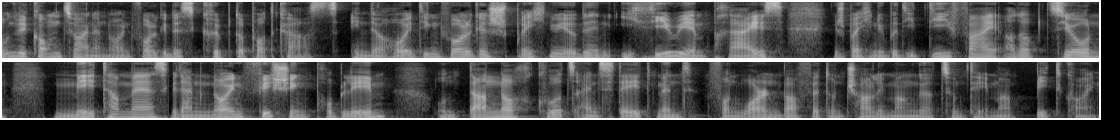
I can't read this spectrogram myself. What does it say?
Und willkommen zu einer neuen Folge des Krypto Podcasts. In der heutigen Folge sprechen wir über den Ethereum-Preis, wir sprechen über die DeFi-Adoption, Metamask mit einem neuen Phishing-Problem und dann noch kurz ein Statement von Warren Buffett und Charlie Munger zum Thema Bitcoin.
